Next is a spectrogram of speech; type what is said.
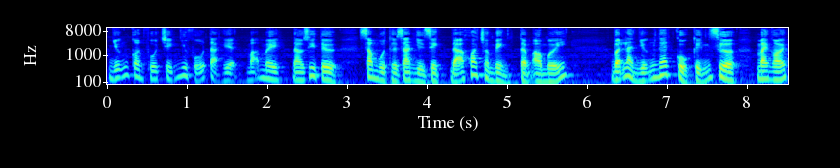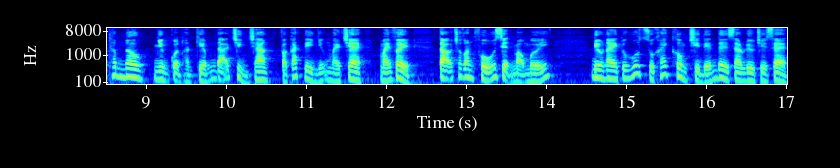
Những con phố chính như phố Tạ Hiện, Mã Mê, Đào Duy Từ sau một thời gian nghỉ dịch đã khoác cho mình tấm áo mới. Vẫn là những nét cổ kính xưa, mái ngói thâm nâu nhưng quận Hoàn Kiếm đã chỉnh trang và cắt đi những mái tre, mái vẩy, tạo cho con phố diện mạo mới. Điều này thu hút du khách không chỉ đến đây giao lưu chia sẻ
